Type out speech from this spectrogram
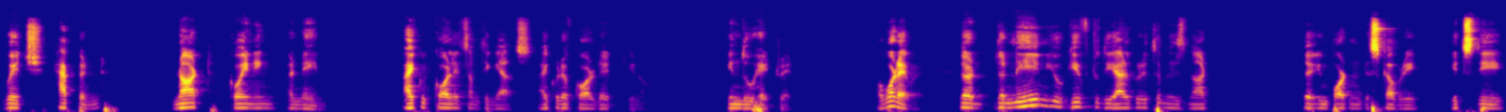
which happened, not coining a name. I could call it something else. I could have called it, you know, Hindu hatred or whatever. The, the name you give to the algorithm is not the important discovery. It's the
